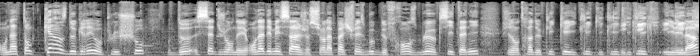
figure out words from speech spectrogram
On attend 15 degrés au plus chaud de cette journée. On a des messages sur la page Facebook de France Bleu Occitanie. Je suis en train de cliquer, il clique, il clique, il, clique, il, est là.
